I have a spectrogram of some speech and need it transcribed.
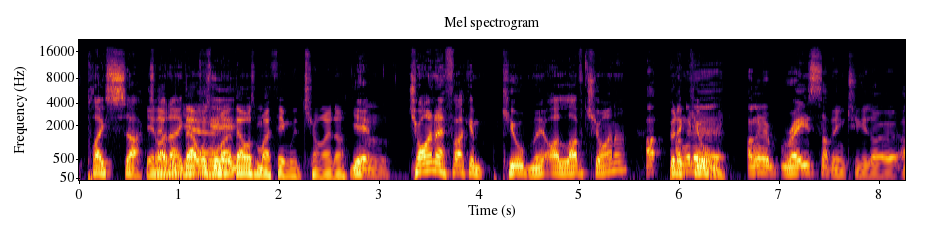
place sucks. Yeah, I that, don't that was my that was my thing with China. yeah. Mm. China fucking killed me. I love China, I- but I'm it gonna, killed me. I'm going to raise something to you though uh,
